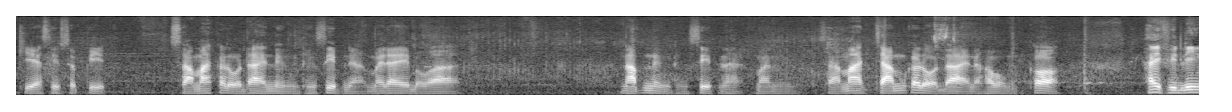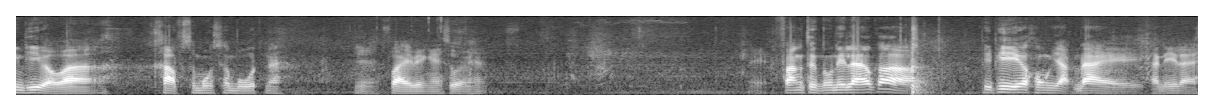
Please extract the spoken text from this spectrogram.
เกียร์ 10 สปีดสามารถกระโดดได้1ถึง10เนี่ยไม่ได้แบบว่านับ1ถึง10นะมันสามารถจัมป์กระโดดได้นะครับผมก็ให้ฟีลลิ่งที่แบบว่าขับสมูทสมูทนะเนี่ยไฟเป็นไงสวยไหมฮะฟังถึงตรงนี้แล้วก็พี่ๆก็คงอยากได้คันนี้แหละ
